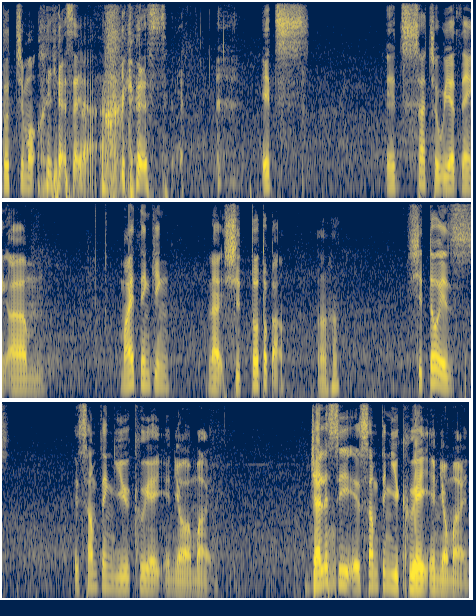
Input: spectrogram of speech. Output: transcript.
どっちも yes and yeah. because it's it's such a weird thing. Um, my thinking like shitto とか uh-huh. Shitto is is something you create in your mind. Jealousy oh. is something you create in your mind.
